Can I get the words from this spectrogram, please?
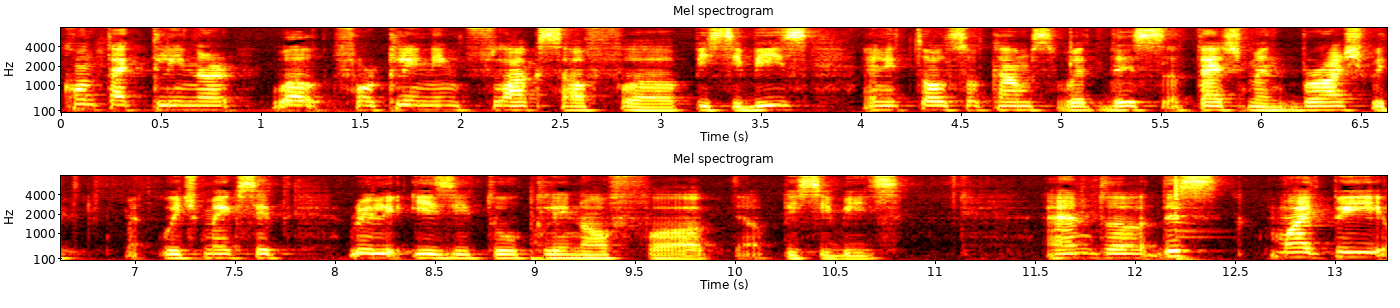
contact cleaner, well, for cleaning flux of uh, PCBs and it also comes with this attachment brush which, which makes it really easy to clean off uh, PCBs. And this might be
